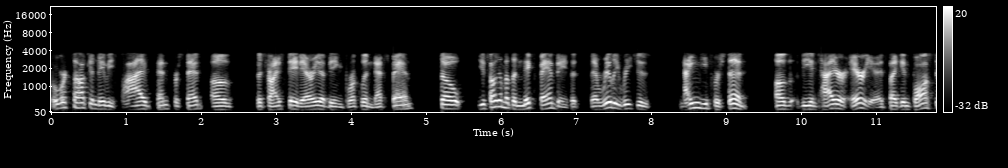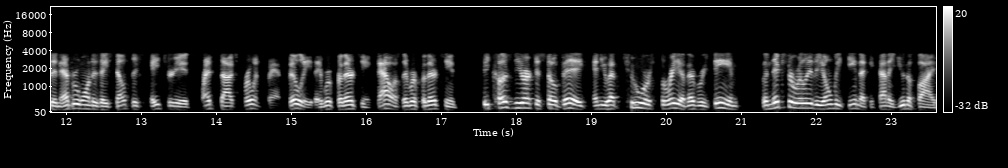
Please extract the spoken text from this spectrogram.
but we're talking maybe five, ten percent of the tri-state area being Brooklyn Nets fans. So you're talking about the Knicks fan base that, that really reaches ninety percent of the entire area. It's like in Boston, everyone is a Celtics, Patriots, Red Sox, Bruins fan. Philly, they root for their team. Dallas, they root for their teams. Because New York is so big and you have two or three of every team, the Knicks are really the only team that can kind of unify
